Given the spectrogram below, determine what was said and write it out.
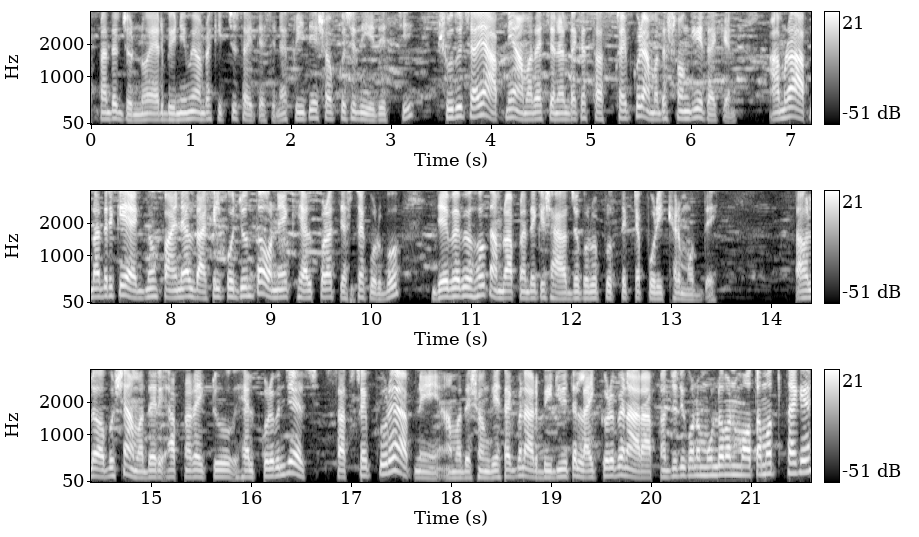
আপনাদের জন্য, এর বিনিময়ে আমরা কিচ্ছু চাইতেছি না। ফ্রিতে সব কিছু দিয়ে দিচ্ছি। শুধু চাই আপনি আমাদের চ্যানেলটাকে সাবস্ক্রাইব করে আমাদের সঙ্গেই থাকেন। আমরা আপনাদেরকে একদম ফাইনাল দাখিল পর্যন্ত অনেক হেল্প করার চেষ্টা করব। যেভাবে হোক আমরা আপনাদেরকে সাহায্য করব প্রত্যেকটা পরীক্ষার মধ্যে। তাহলে অবশ্যই আমাদের, আপনারা একটু হেল্প করবেন যে সাবস্ক্রাইব করে আপনি আমাদের সঙ্গে থাকবেন আর ভিডিওতে লাইক করবেন। আর আপনার যদি কোনো মূল্যবান মতামত থাকে,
